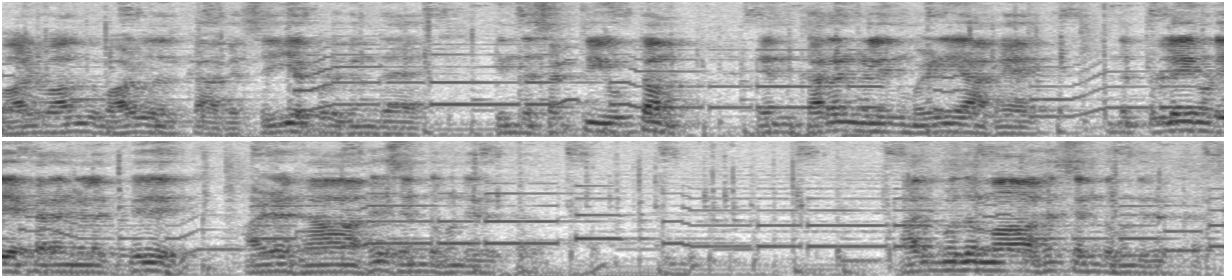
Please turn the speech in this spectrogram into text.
வாழ்வாங்கு வாழ்வதற்காக செய்யப்படுகின்ற இந்த சக்தியூட்டம் என் கரங்களின் வழியாக இந்த பிள்ளையினுடைய கரங்களுக்கு அழகாக சென்று கொண்டிருக்கிறது அற்புதமாக சென்று கொண்டிருக்கிறது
